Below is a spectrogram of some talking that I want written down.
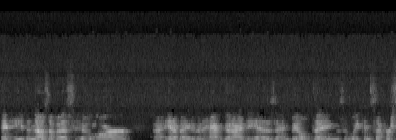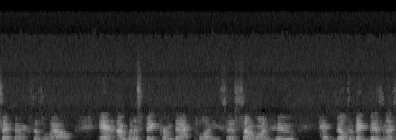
And even those of us who are uh, innovative and have good ideas and build things, we can suffer setbacks as well. And I'm going to speak from that place as someone who had built a big business,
